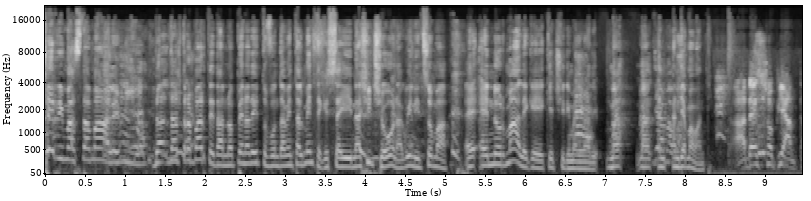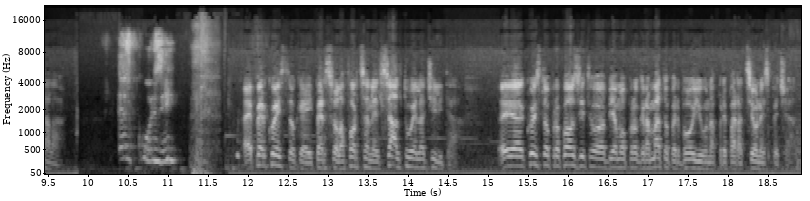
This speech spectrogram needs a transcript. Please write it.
ci è rimasta male, Mila. Da- d'altra parte, ti hanno appena detto fondamentalmente che sei una cicciona. Quindi, insomma, è, è normale che, che ci rimani male. Ma, ma andiamo, avanti. Adesso piantala. Eh, Scusi. È per questo che hai perso la forza nel salto e l'agilità. E a questo proposito abbiamo programmato per voi una preparazione speciale.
